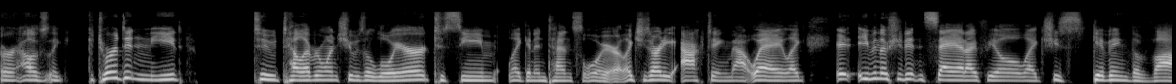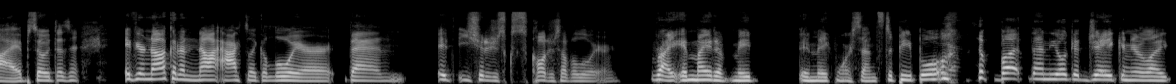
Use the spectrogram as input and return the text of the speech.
or Alex like Katura didn't need to tell everyone she was a lawyer to seem like an intense lawyer. Like she's already acting that way. Like it, even though she didn't say it, I feel like she's giving the vibe. So it doesn't. If you're not gonna not act like a lawyer, then it you should have just called yourself a lawyer. Right. It might have made it make more sense to people. but then you look at Jake and you're like,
